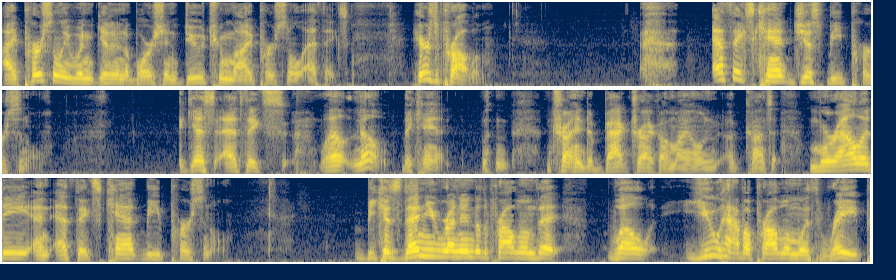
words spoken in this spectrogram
I personally wouldn't get an abortion due to my personal ethics. Here's the problem ethics can't just be personal. I guess ethics, well, no, they can't. I'm trying to backtrack on my own uh, concept. Morality and ethics can't be personal. Because then you run into the problem that, well, you have a problem with rape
